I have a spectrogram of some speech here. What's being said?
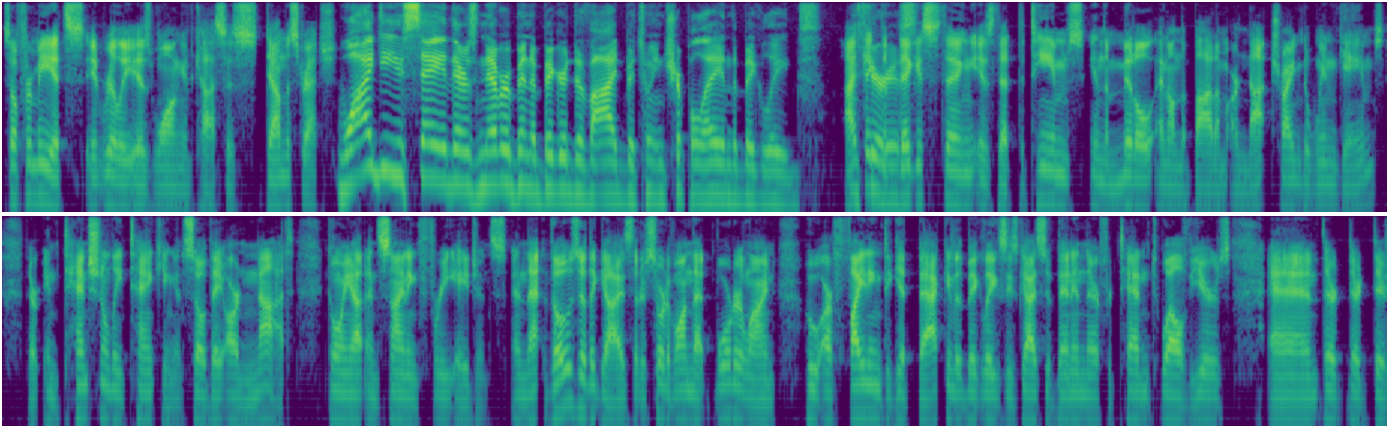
So for me, it's it really is Wong and Casas down the stretch. Why do you say there's never been a bigger divide between AAA and the big leagues? I'm i think curious. the biggest thing is that the teams in the middle and on the bottom are not trying to win games. They're intentionally tanking, and so they are not going out and signing free agents. And that those are the guys that are sort of on that borderline who are fighting to get back into the big leagues. These guys who've been in there for 10, 12 years, and they're they're they're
